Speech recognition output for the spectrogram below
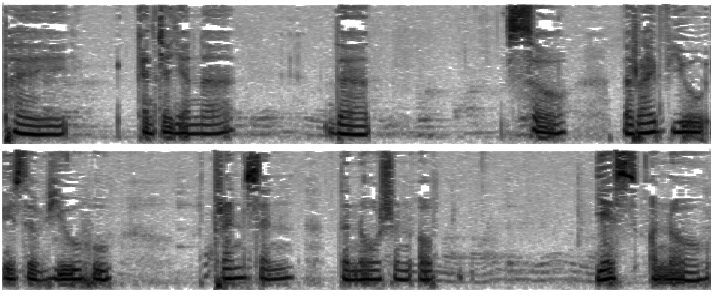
Thầy Kanchayana, the so the right view is the view who transcend the notion of yes or no,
